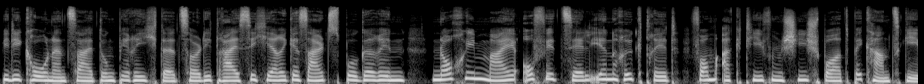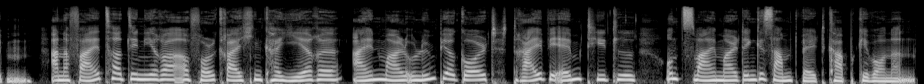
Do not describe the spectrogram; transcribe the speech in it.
Wie die Kronenzeitung berichtet, soll die 30-jährige Salzburgerin noch im Mai offiziell ihren Rücktritt vom aktiven Skisport bekannt geben. Anna Veit hat in ihrer erfolgreichen Karriere einmal Olympiagold, drei WM-Titel und zweimal den Gesamtweltcup gewonnen.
